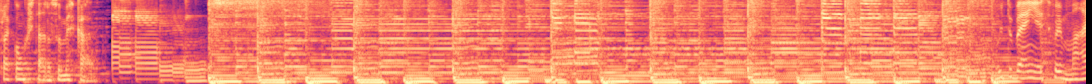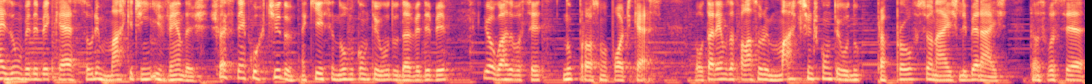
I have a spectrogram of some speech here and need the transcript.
para conquistar o seu mercado. Esse foi mais um VDBcast sobre marketing e vendas. Espero que você tenha curtido aqui esse novo conteúdo da VDB e eu aguardo você no próximo podcast. Voltaremos a falar sobre marketing de conteúdo para profissionais liberais. Então, se você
